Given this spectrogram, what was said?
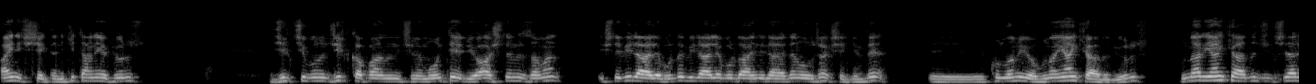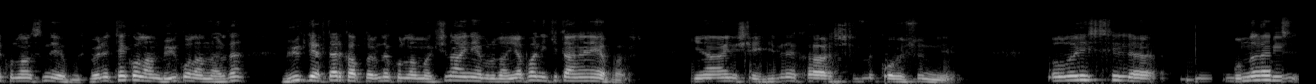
Aynı çiçekten iki tane yapıyoruz. Ciltçi bunu cilt kapağının içine monte ediyor. Açtığınız zaman işte bir lale burada, bir lale burada aynı laleden olacak şekilde e, kullanıyor. Buna yan kağıdı diyoruz. Bunlar yan kağıdı ciltçiler kullansın diye yapılmış. Böyle tek olan, büyük olanlarda büyük defter kaplarında kullanmak için aynı Ebru'dan yapan iki tane yapar. Yine aynı şekilde karşılık koysun diye. Dolayısıyla bunlara biz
